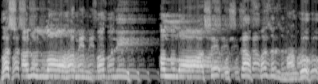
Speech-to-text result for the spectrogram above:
وَاسْأَلُ اللَّهَ مِن فَضْلِ اللہ سے اس کا فضل مانگو۔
